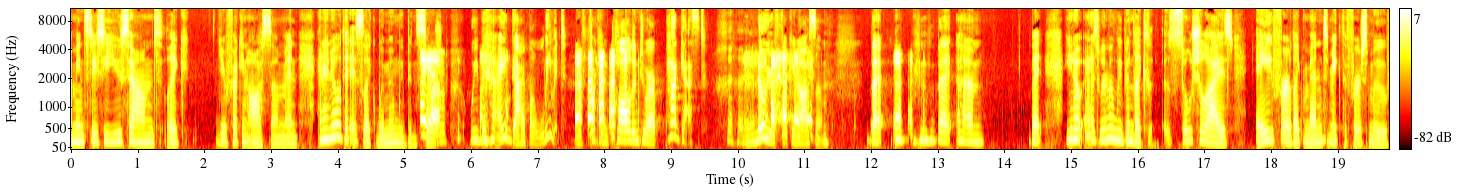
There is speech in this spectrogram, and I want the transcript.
I mean, Stacey, you sound like you're fucking awesome, and and I know that as like women, we've been so I am. we've been I, I believe it. You fucking called into our podcast. I know you're fucking awesome, but but um but you know as women we've been like socialized a for like men to make the first move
